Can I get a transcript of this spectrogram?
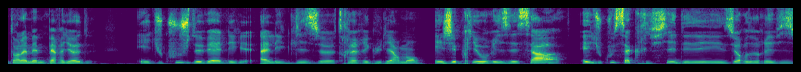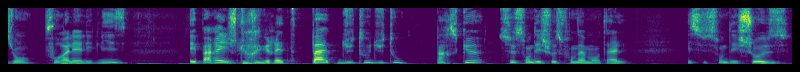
dans la même période. Et du coup, je devais aller à l'église euh, très régulièrement. Et j'ai priorisé ça. Et du coup, sacrifié des heures de révision pour aller à l'église. Et pareil, je le regrette pas du tout, du tout. Parce que ce sont des choses fondamentales. Et ce sont des choses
